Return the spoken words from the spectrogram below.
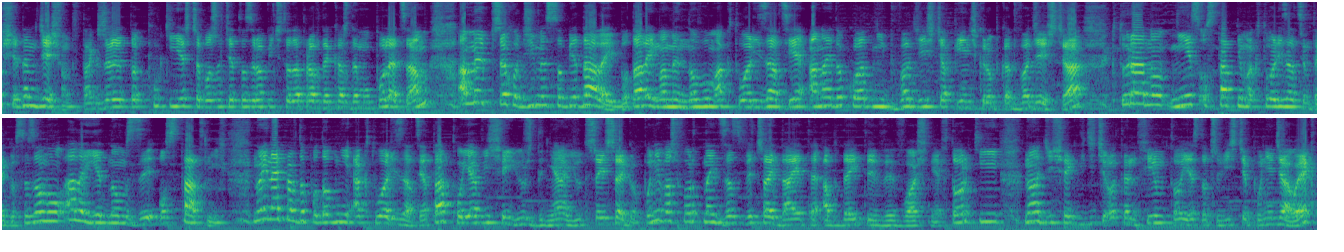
70. Także dopóki jeszcze możecie to zrobić, to naprawdę każdemu polecam. A my przechodzimy sobie dalej, bo dalej mamy nową aktualizację, a najdokładniej 25.20, która no nie jest ostatnią aktualizacją tego sezonu, ale jedną z ostatnich. No i najprawdopodobniej aktualizacja ta pojawi się już dnia jutrzejszego, ponieważ Fortnite zazwyczaj daje te update'y w właśnie wtorki, no a dzisiaj jak widzicie o ten film to jest oczywiście poniedziałek.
